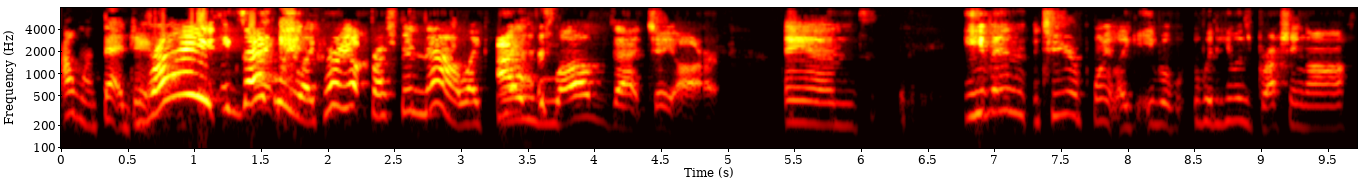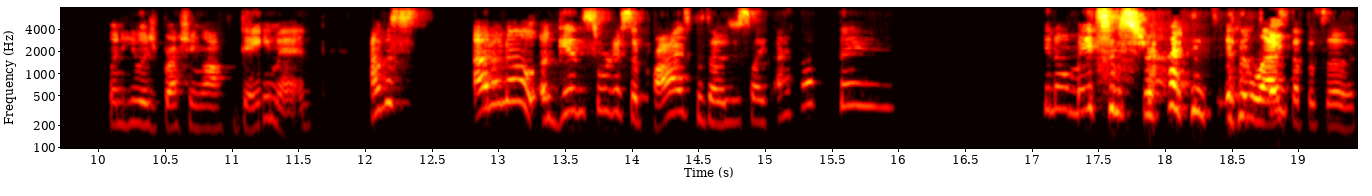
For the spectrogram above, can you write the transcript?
I want that JR. Right, Like, exactly. Like hurry up, freshman now. Like I yes, love that JR. And even to your point, like even when he was brushing off when he was brushing off Damon, I was I don't know, again sort of surprised because I was just like, I thought they, you know, made some strides in the last it's episode.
